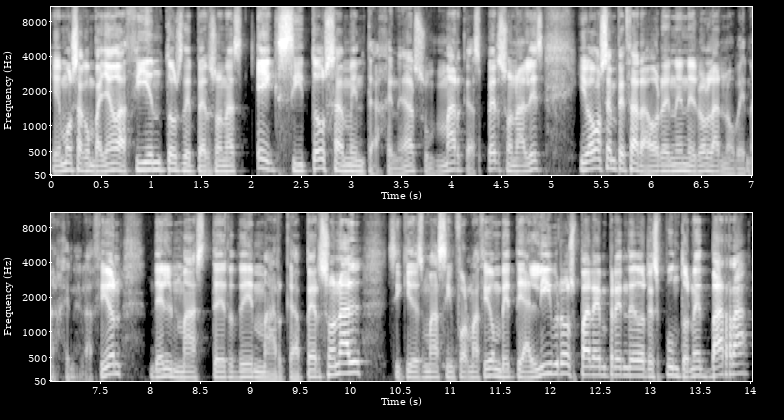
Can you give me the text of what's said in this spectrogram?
hemos acompañado a cientos de personas exitosamente a generar sus marcas personales y vamos a empezar ahora en enero la novena generación del máster de marca personal. Si quieres más información, vete a librosparaemprendedores.net barra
